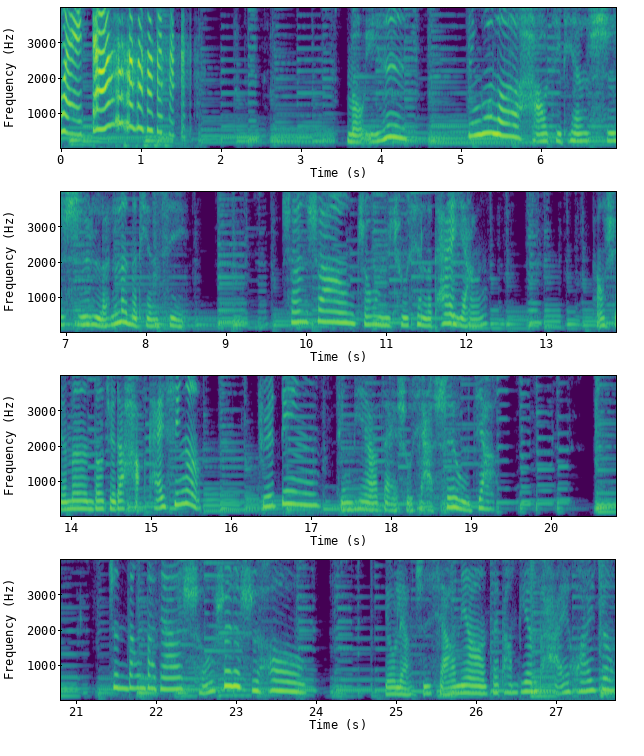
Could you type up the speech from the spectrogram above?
味道。某一日，好几天湿湿冷冷的天气，山上终于出现了太阳。同学们都觉得好开心啊，决定今天要在树下睡午觉。正当大家熟睡的时候，有两只小鸟在旁边徘徊着，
